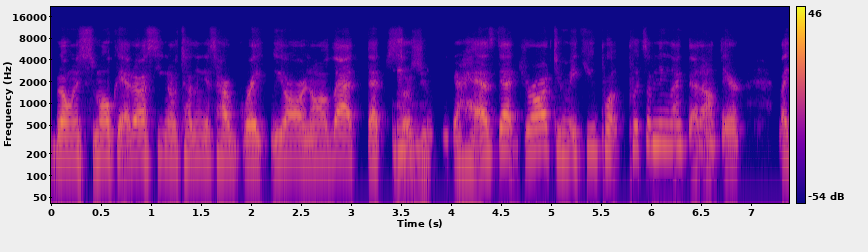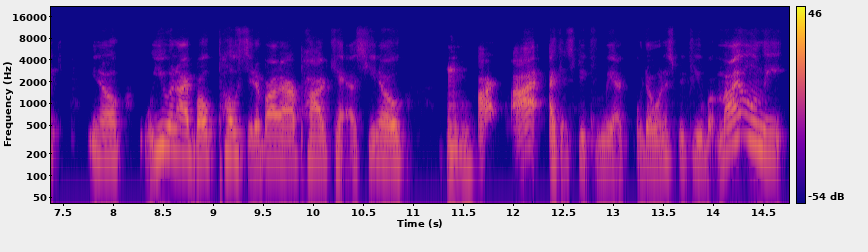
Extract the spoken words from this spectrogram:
blowing smoke at us you know telling us how great we are and all that that mm-hmm. social media has that draw to make you put, put something like that out there like you know you and i both posted about our podcast you know mm-hmm. I, I i can speak for me i don't want to speak for you but my only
